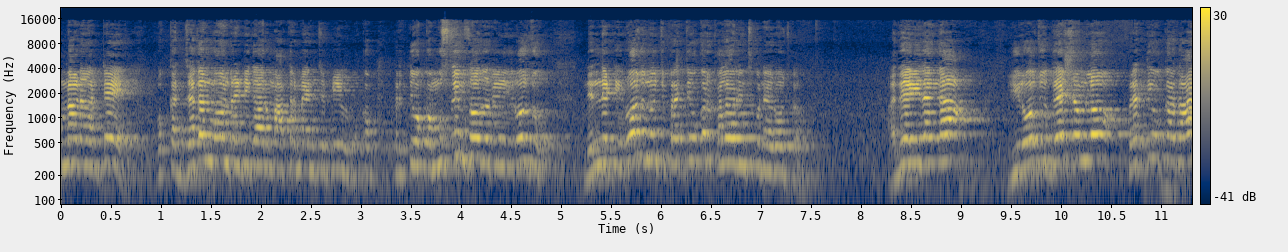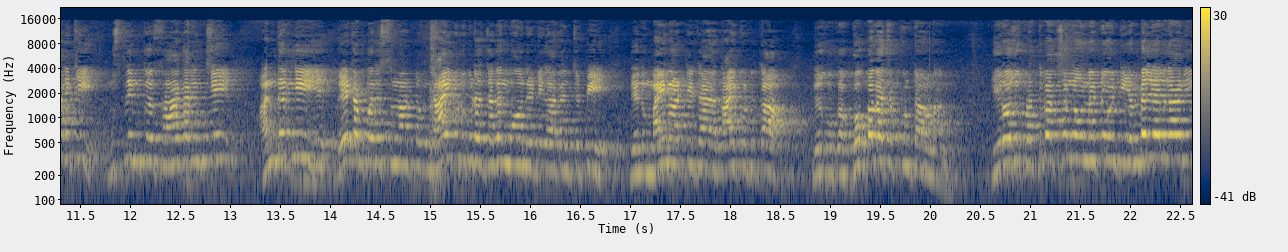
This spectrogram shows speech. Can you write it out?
ఉన్నాడు అంటే ఒక్క జగన్మోహన్ రెడ్డి గారు మాత్రమే అని చెప్పి ఒక ప్రతి ఒక్క ముస్లిం సోదరులు ఈ రోజు నిన్నటి రోజు నుంచి ప్రతి ఒక్కరు కలవరించుకునే రోజు అదేవిధంగా ఈరోజు దేశంలో ప్రతి ఒక్క దానికి ముస్లింకు సహకరించి అందరినీ ఏకంపరుస్తున్నట్టు నాయకుడు కూడా జగన్మోహన్ రెడ్డి గారు అని చెప్పి నేను మైనార్టీ నాయకుడిగా నేను ఒక గొప్పగా చెప్పుకుంటా ఉన్నాను. ఈరోజు ప్రతిపక్షంలో ఉన్నటువంటి ఎమ్మెల్యేలు కానీ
